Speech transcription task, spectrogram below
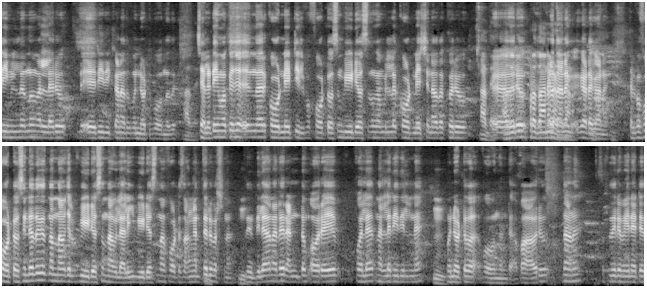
ടീമിൽ നിന്ന് നല്ലൊരു രീതിക്കാണ് അത് മുന്നോട്ട് പോകുന്നത്. ചില ടീമൊക്കെ കോർഡിനേറ്റ് ചെയ്യും ഇപ്പോൾ ഫോട്ടോസും വീഡിയോസും തമ്മിലുള്ള കോർഡിനേഷൻ അതൊക്കെ ഒരു ഒരു പ്രധാന ഘടകമാണ്. ചിലപ്പോൾ ഫോട്ടോസിന്റെ അത് നന്നാവും ചിലപ്പോൾ വീഡിയോസ് നന്നാവില്ല. അല്ലെങ്കിൽ വീഡിയോസ് ഫോട്ടോസ് അങ്ങനത്തെ ഒരു പ്രശ്നം. ഇതിൽ പറഞ്ഞാൽ രണ്ടും ഒരേപോലെ നല്ല രീതിയിൽ തന്നെ മുന്നോട്ട് പോകുന്നുണ്ട്. അപ്പോൾ ആ ഒരു ഇതാണ് ഇതിൽ മെയിനായിട്ട്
